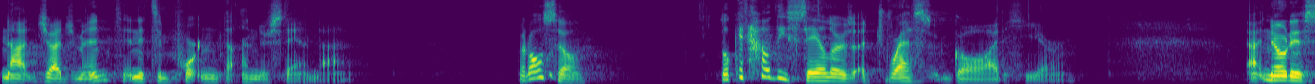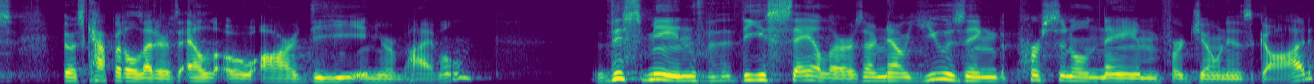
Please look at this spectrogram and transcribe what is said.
not judgment, and it's important to understand that. But also, look at how these sailors address God here. Uh, notice those capital letters L O R D in your Bible. This means that these sailors are now using the personal name for Jonah's God,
